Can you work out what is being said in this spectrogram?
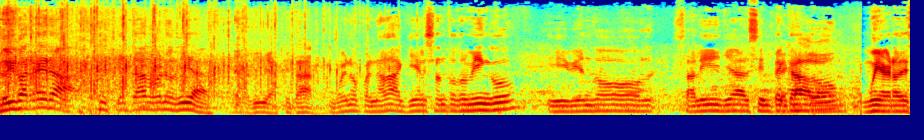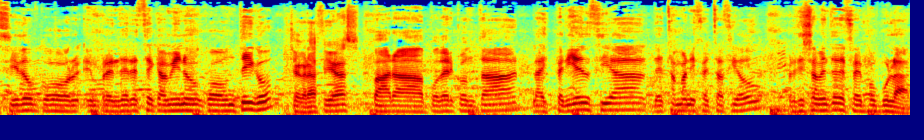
Luis Barrera, ¿qué tal? Buenos días. Días, ¿qué tal? Bueno, pues nada, aquí en el Santo Domingo y viendo salir ya el sin pecado. Muy agradecido por emprender este camino contigo. Muchas gracias. Para poder contar la experiencia de esta manifestación precisamente de fe popular.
